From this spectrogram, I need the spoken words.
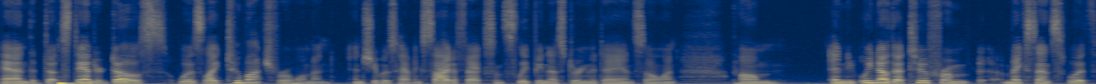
and the do- standard dose was like too much for a woman and she was having side effects and sleepiness during the day and so on. Um, and we know that too from makes sense with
